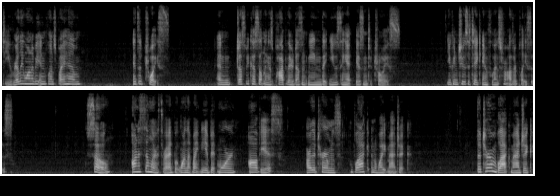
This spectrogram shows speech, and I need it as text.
Do you really want to be influenced by him? It's a choice. And just because something is popular doesn't mean that using it isn't a choice. You can choose to take influence from other places. So, on a similar thread, but one that might be a bit more obvious, are the terms black and white magic. The term black magic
